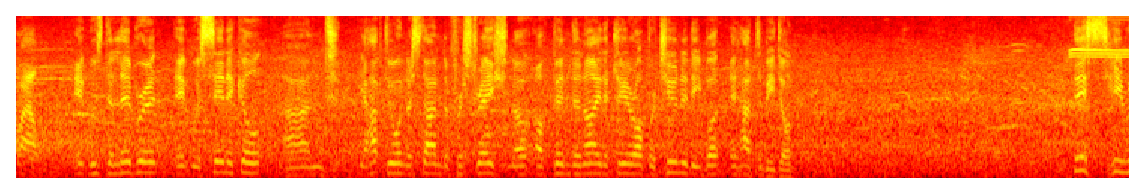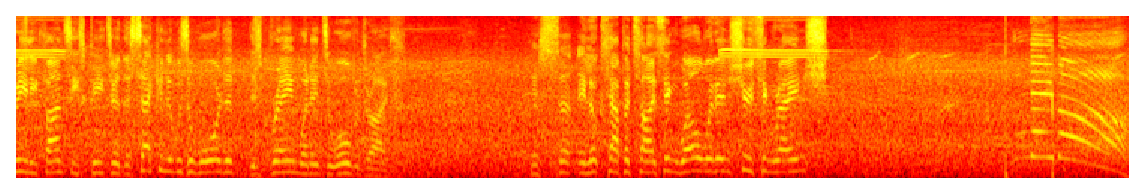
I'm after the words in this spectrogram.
Well, it was deliberate, it was cynical, and you have to understand the frustration of, of being denied a clear opportunity, but it had to be done. This he really fancies, Peter. The second it was awarded, his brain went into overdrive. This certainly looks appetising, well within shooting range. Neymar!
